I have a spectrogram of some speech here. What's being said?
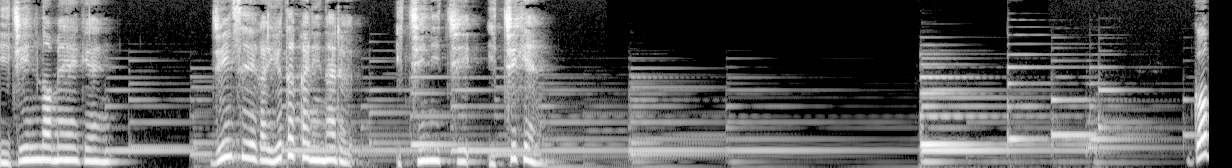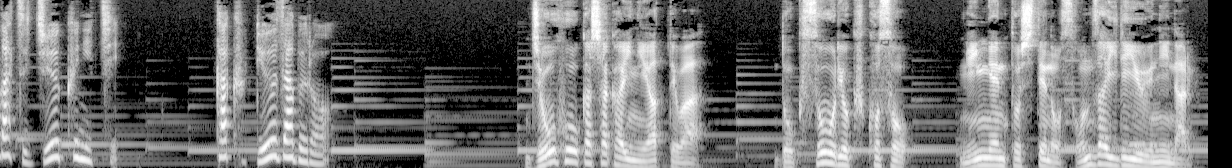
偉人の名言、人生が豊かになる、一日一元。5月19日、各龍三郎。情報化社会にあっては、独創力こそ人間としての存在理由になる。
